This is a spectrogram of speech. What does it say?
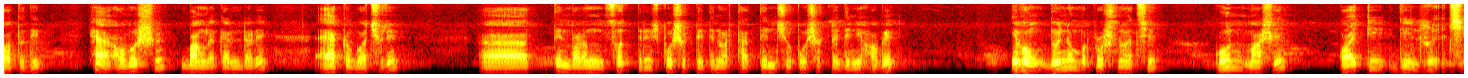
কতদিন? হ্যাঁ অবশ্যই বাংলা ক্যালেন্ডারে এক বছরে তিন বরং ছত্রিশ পঁয়ষট্টি দিন, অর্থাৎ তিনশো পঁয়ষট্টি দিনই হবে। এবং দুই নম্বর প্রশ্ন আছে, কোন মাসে কয়টি দিন রয়েছে?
